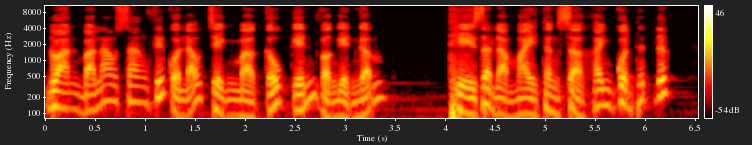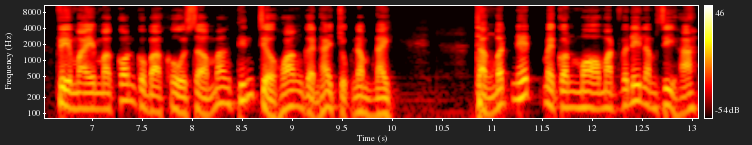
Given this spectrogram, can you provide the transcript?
Đoàn bà lao sang phía của lão Trình mà cấu kiến và nghiền ngẫm. Thì ra là mày thằng sở khanh quân thất đức. Vì mày mà con của bà khổ sở mang tiếng trở hoang gần hai chục năm nay. Thằng mất nết mày còn mò mặt về đây làm gì hả?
